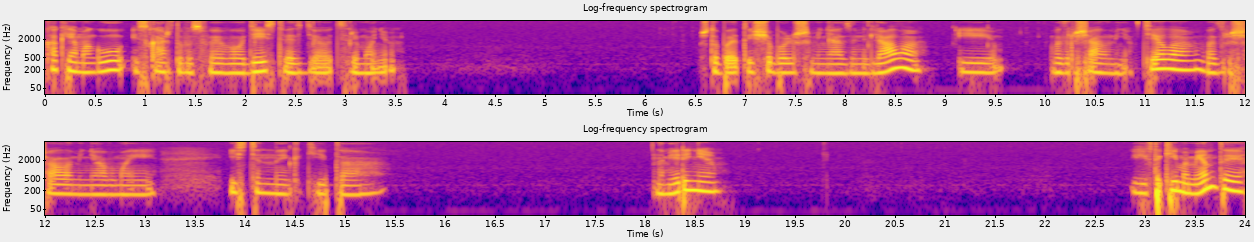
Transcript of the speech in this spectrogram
Как я могу из каждого своего действия сделать церемонию? Чтобы это еще больше меня замедляло и возвращало меня в тело, возвращало меня в мои истинные какие-то намерения. И в такие моменты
